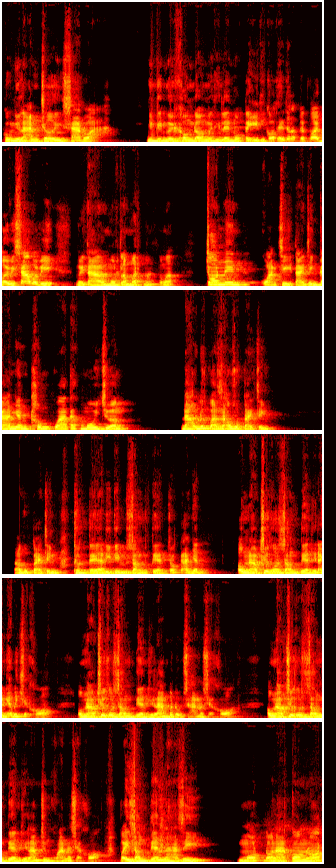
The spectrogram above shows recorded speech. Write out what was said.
cũng như là ăn chơi xa đọa. Nhưng cái người không đồng ấy thì lên một tỷ thì có thể rất là tuyệt vời. Bởi vì sao? Bởi vì người ta một là mất mà, đúng không? Cho nên quản trị tài chính cá nhân thông qua các môi trường, đạo đức và giáo dục tài chính. Giáo dục tài chính thực tế là đi tìm dòng tiền cho cá nhân. Ông nào chưa có dòng tiền thì đánh FX sẽ khó. Ông nào chưa có dòng tiền thì làm bất động sản nó sẽ khó. Ông nào chưa có dòng tiền thì làm chứng khoán nó sẽ khó. Vậy dòng tiền là gì? Một, đó là com lót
